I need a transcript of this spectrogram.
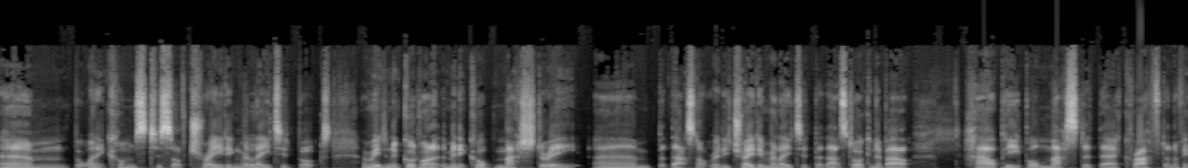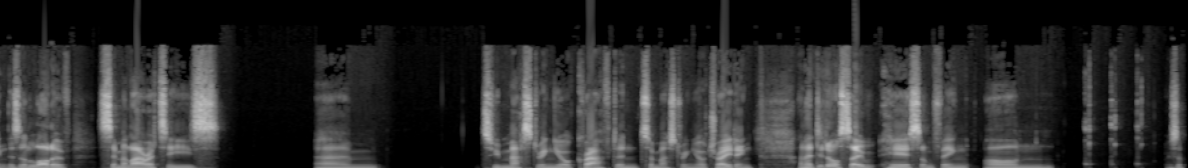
Um, but when it comes to sort of trading related books, I'm reading a good one at the minute called Mastery, um, but that's not really trading related, but that's talking about how people mastered their craft. And I think there's a lot of similarities um, to mastering your craft and to mastering your trading. And I did also hear something on was a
